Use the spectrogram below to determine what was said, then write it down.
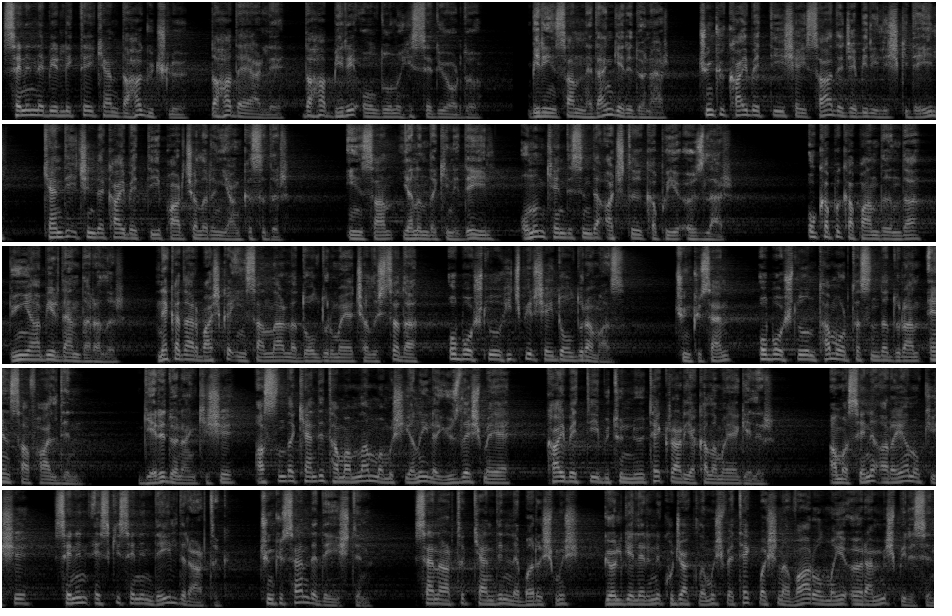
Seninle birlikteyken daha güçlü, daha değerli, daha biri olduğunu hissediyordu. Bir insan neden geri döner? Çünkü kaybettiği şey sadece bir ilişki değil, kendi içinde kaybettiği parçaların yankısıdır. İnsan yanındakini değil, onun kendisinde açtığı kapıyı özler. O kapı kapandığında dünya birden daralır. Ne kadar başka insanlarla doldurmaya çalışsa da o boşluğu hiçbir şey dolduramaz. Çünkü sen o boşluğun tam ortasında duran en saf haldin. Geri dönen kişi aslında kendi tamamlanmamış yanıyla yüzleşmeye, kaybettiği bütünlüğü tekrar yakalamaya gelir. Ama seni arayan o kişi senin eski senin değildir artık. Çünkü sen de değiştin. Sen artık kendinle barışmış, gölgelerini kucaklamış ve tek başına var olmayı öğrenmiş birisin.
